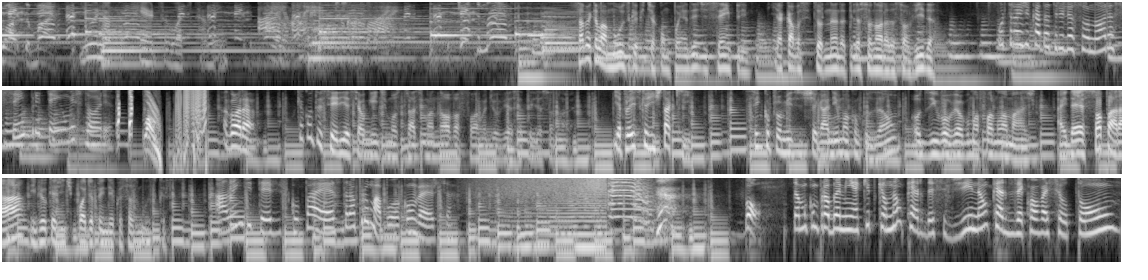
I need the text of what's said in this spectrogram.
Drop the mic. You are not prepared for what's coming. I am unable to comply. Sabe aquela música que te acompanha desde sempre e acaba se tornando a trilha sonora da sua vida? Por trás de cada trilha sonora sempre tem uma história. Agora, que aconteceria se alguém te mostrasse uma nova forma de ouvir essa trilha sonora? E é para isso que a gente tá aqui. Sem compromisso de chegar a nenhuma conclusão ou desenvolver alguma fórmula mágica. A ideia é só parar e ver o que a gente pode aprender com essas músicas. Além de ter desculpa extra para uma boa conversa. Bom, estamos com um probleminha aqui porque eu não quero decidir, não quero dizer qual vai ser o tom,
